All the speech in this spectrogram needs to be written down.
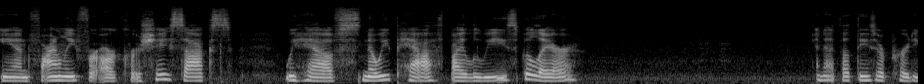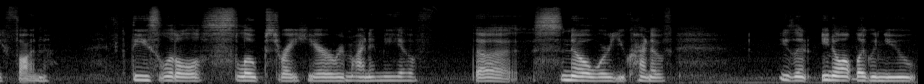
And finally for our crochet socks, We have Snowy Path by Louise Belair. And I thought these are pretty fun. These little slopes right here reminded me of the snow where you kind of, you, you know, like when you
